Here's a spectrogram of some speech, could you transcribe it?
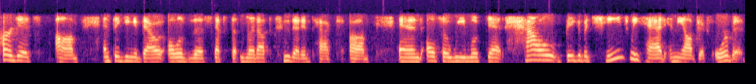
target? Um, and thinking about all of the steps that led up to that impact. Um, and also, we looked at how big of a change we had in the object's orbit.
